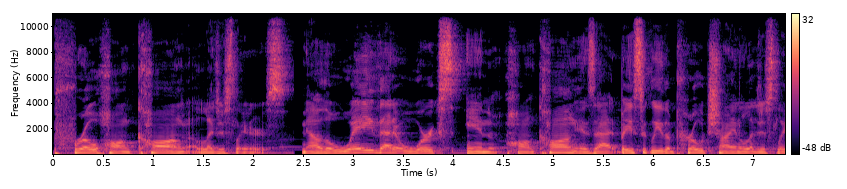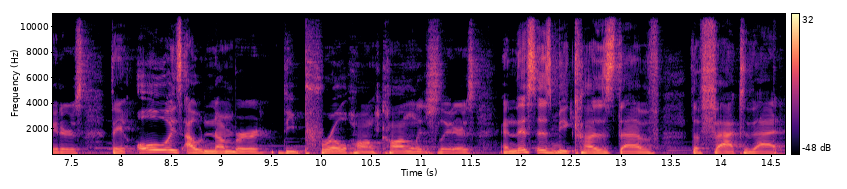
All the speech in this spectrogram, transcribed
pro Hong Kong legislators. Now, the way that it works in Hong Kong is that basically the pro China legislators, they always outnumber the pro Hong Kong legislators. And this is because of the fact that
